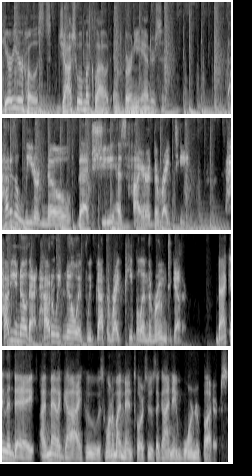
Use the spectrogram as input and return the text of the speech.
Here are your hosts, Joshua McLeod and Bernie Anderson. How does a leader know that she has hired the right team? How do you know that? How do we know if we've got the right people in the room together? Back in the day, I met a guy who was one of my mentors, who was a guy named Warner Butters.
